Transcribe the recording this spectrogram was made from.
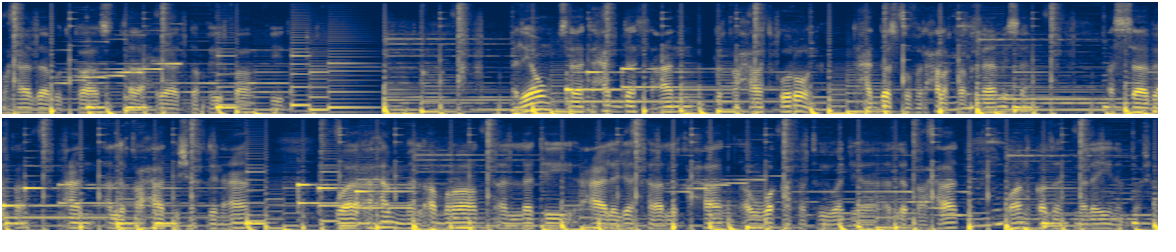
وهذا بودكاست الأحياء الدقيقة في دقيقة. اليوم سأتحدث عن لقاحات كورونا. تحدثت في الحلقة الخامسة السابقة عن اللقاحات بشكل عام. وأهم الأمراض التي عالجتها اللقاحات أو وقفت في وجه اللقاحات وأنقذت ملايين البشر.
